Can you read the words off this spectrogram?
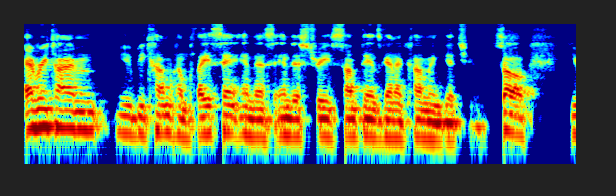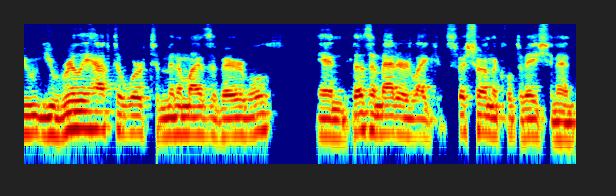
Every time you become complacent in this industry, something's going to come and get you. So you you really have to work to minimize the variables. And it doesn't matter, like especially on the cultivation and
